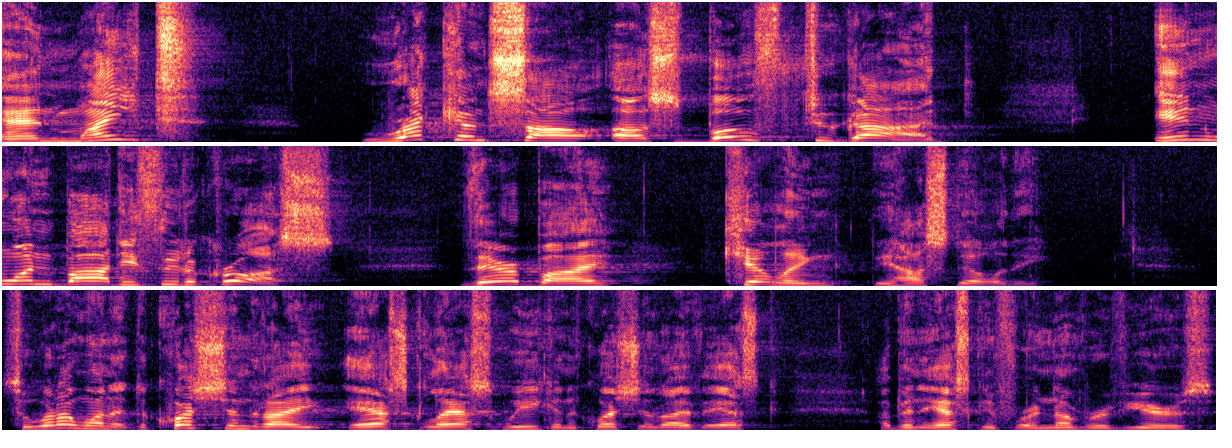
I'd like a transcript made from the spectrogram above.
And might reconcile us both to God in one body through the cross, thereby killing the hostility. So, what I wanted, the question that I asked last week, and the question that I've asked, I've been asking for a number of years,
